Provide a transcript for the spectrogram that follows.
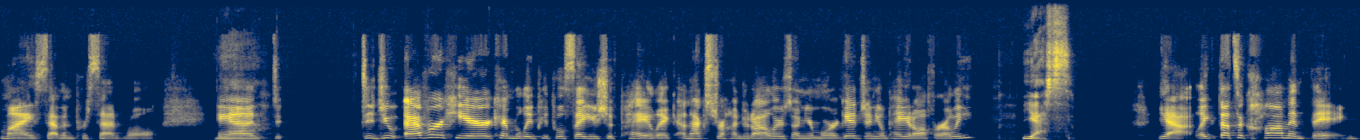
my seven percent rule. And d- did you ever hear Kimberly people say you should pay like an extra hundred dollars on your mortgage and you'll pay it off early? Yes. Yeah, like that's a common thing.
